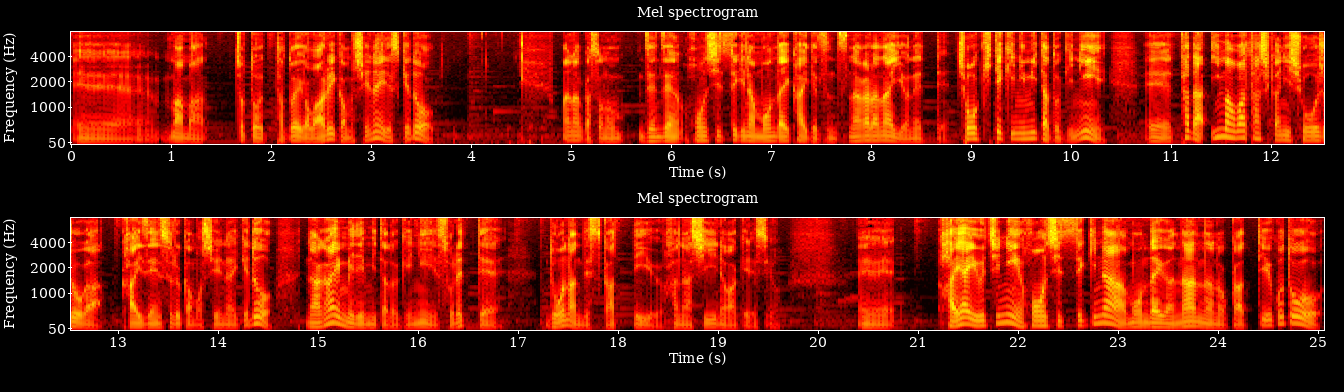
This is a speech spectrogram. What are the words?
えー、まあまあちょっと例えが悪いかもしれないですけどまあ、なんかその全然本質的な問題解決につながらないよねって長期的に見た時に、えー、ただ今は確かに症状が改善するかもしれないけど長い目で見た時にそれってどうなんですかっていう話なわけですよ。えー、早いうちに本質的な問題が何なのかっていうことを、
